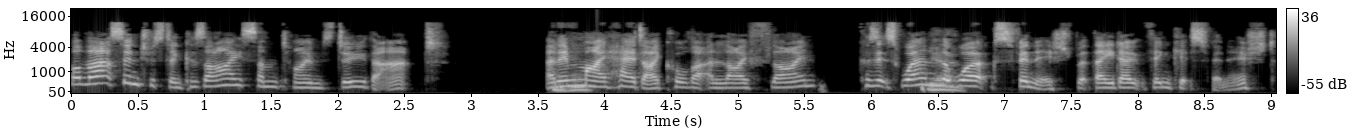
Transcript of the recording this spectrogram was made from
Well, that's interesting because I sometimes do that. And in Mhm. my head, I call that a lifeline because it's when Yeah. the work's finished, but they don't think it's finished.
